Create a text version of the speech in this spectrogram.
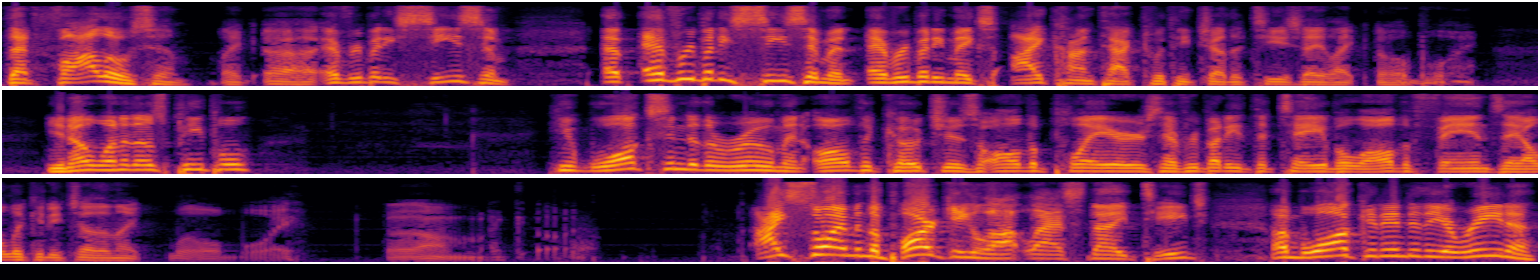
that follows him. Like uh, everybody sees him, everybody sees him, and everybody makes eye contact with each other. TJ, like, oh boy, you know, one of those people. He walks into the room, and all the coaches, all the players, everybody at the table, all the fans, they all look at each other like, oh boy, oh my. I saw him in the parking lot last night, Teach. I'm walking into the arena.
